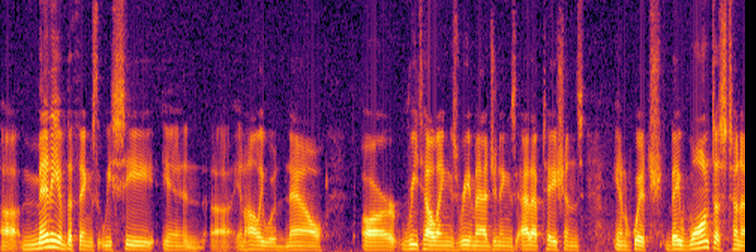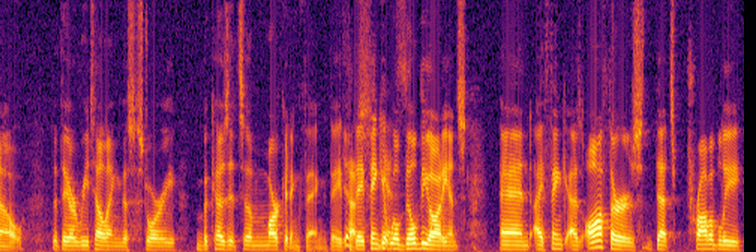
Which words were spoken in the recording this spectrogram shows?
uh, many of the things that we see in uh, in Hollywood now are retellings, reimaginings, adaptations, in which they want us to know that they are retelling this story because it's a marketing thing. They Yes. they think it will build the audience, and I think as authors, that's probably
